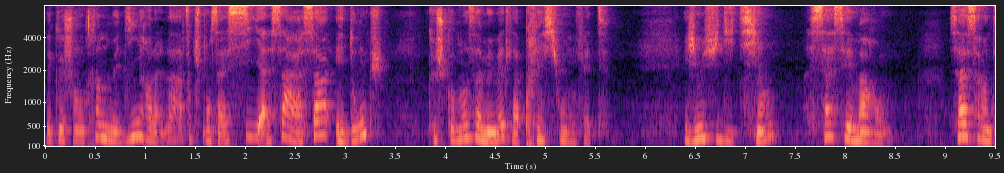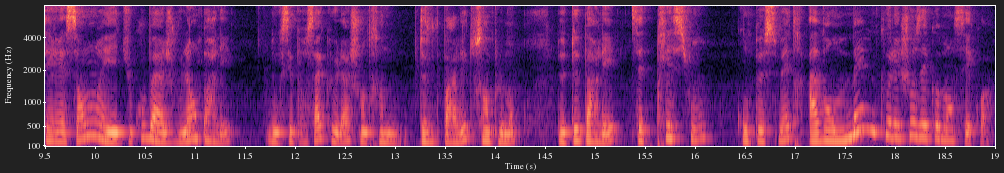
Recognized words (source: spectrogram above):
et que je suis en train de me dire, oh là là, faut que je pense à ci, à ça, à ça, et donc que je commence à me mettre la pression en fait. Et je me suis dit, tiens, ça c'est marrant, ça c'est intéressant, et du coup, bah, je voulais en parler. Donc c'est pour ça que là, je suis en train de vous parler tout simplement, de te parler, cette pression qu'on peut se mettre avant même que les choses aient commencé, quoi.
